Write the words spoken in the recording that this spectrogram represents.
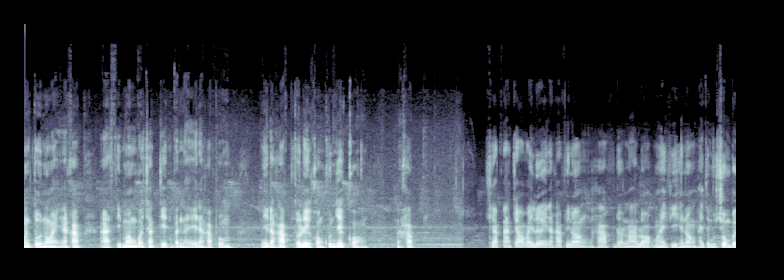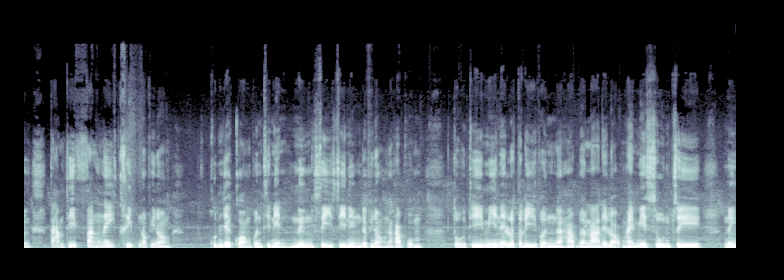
มันตัวน้อยนะครับอาจสิมองบ่ชัดเจนปานไหนนะครับผม นี่แหละครับตัวเลขของคุณยายกล่องนะครับแคปหน้าจอไว้เลยนะครับพี่น้องครับดอลลาร์หลอกมาให้พี่ให้น้องให้ท่านผู้ชมเบิงตามที่ฟังในคลิปเนาะพี่น้อง คุณยายกองเพิ่นสิเน้นหนึ่งสี่สี่หนึ่งเด้พี่น้องนะครับ ผมตัวที่มีในลอตเตอรี่เพิ่นนะครับดอลลาร์ได้หลอกมาให้มีศูนย์สี่หนึ่ง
